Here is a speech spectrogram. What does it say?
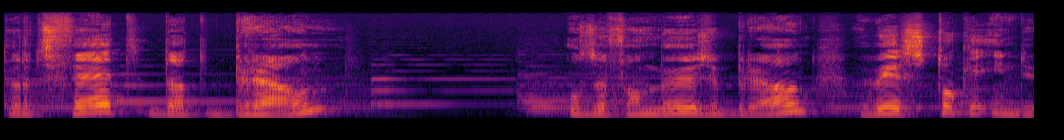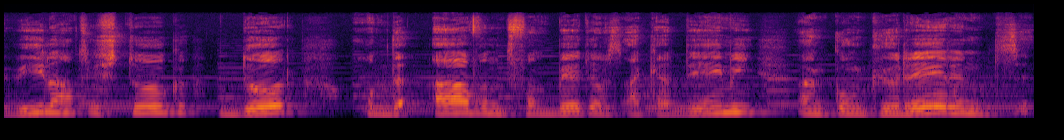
door het feit dat Brown, onze fameuze Brown weer stokken in de wiel had gestoken door op de avond van Beethovens Academie een concurrerend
